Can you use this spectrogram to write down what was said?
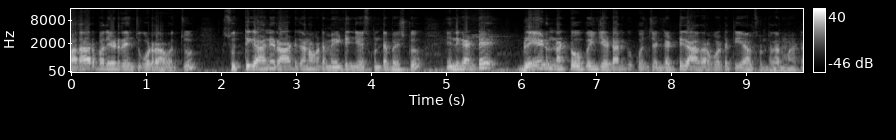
పదహారు పదిహేడు రేంజ్ కూడా రావచ్చు. సుత్తి కానీ రాడ్ కానీ ఒకటి మెయింటైన్ చేసుకుంటే బెస్ట్ ఎందుకంటే బ్లేడ్ నట్టు ఓపెన్ చేయడానికి కొంచెం గట్టిగా ఆధారపడి తీయాల్సి ఉంటుంది అనమాట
